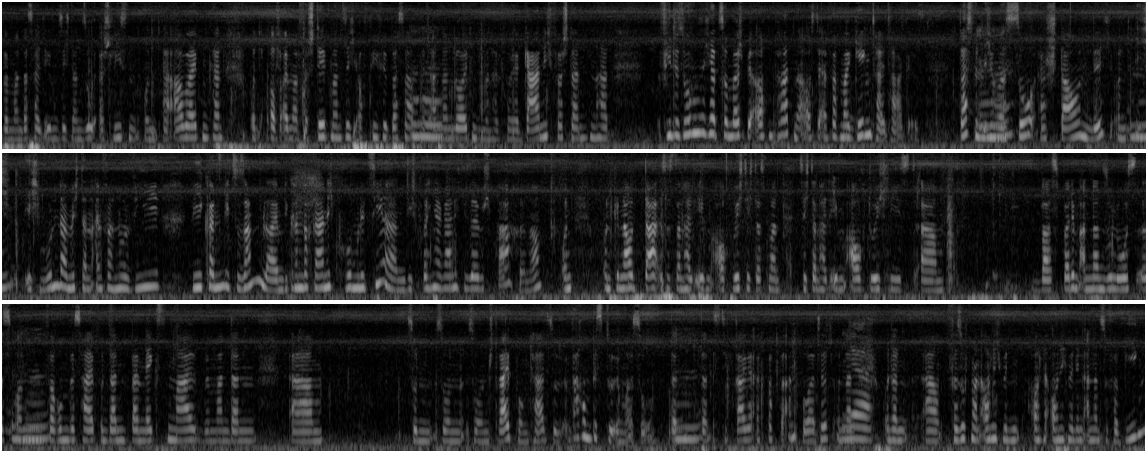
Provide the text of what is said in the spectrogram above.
wenn man das halt eben sich dann so erschließen und erarbeiten kann. Und auf einmal versteht man sich auch viel, viel besser mhm. mit anderen Leuten, die man halt vorher gar nicht verstanden hat. Viele suchen sich ja zum Beispiel auch einen Partner aus, der einfach mal Gegenteiltag ist. Das finde mhm. ich immer so erstaunlich und mhm. ich, ich wundere mich dann einfach nur, wie, wie können die zusammenbleiben? Die können doch gar nicht kommunizieren, die sprechen ja gar nicht dieselbe Sprache. Ne? Und und genau da ist es dann halt eben auch wichtig, dass man sich dann halt eben auch durchliest, ähm, was bei dem anderen so los ist mhm. und warum, weshalb. Und dann beim nächsten Mal, wenn man dann ähm, so, ein, so, ein, so einen Streitpunkt hat, so, warum bist du immer so? Dann, mhm. dann ist die Frage einfach beantwortet und dann, ja. und dann äh, versucht man auch nicht, mit, auch, auch nicht mit den anderen zu verbiegen,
